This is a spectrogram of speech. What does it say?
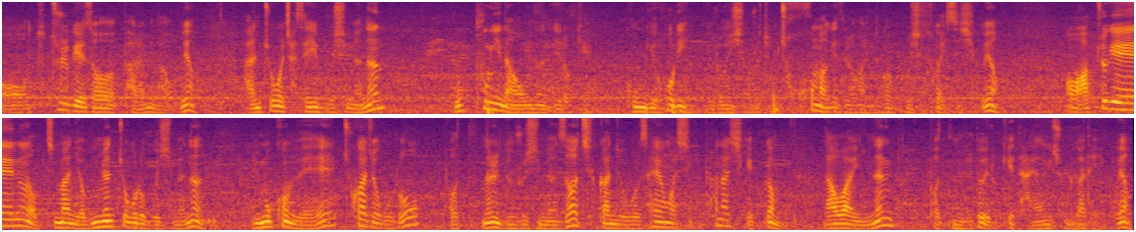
어, 투툴기에서 바람이 나오고요. 안쪽을 자세히 보시면은 무풍이 나오는 이렇게 공기 홀이 이런 식으로 좀 조그맣게 들어가 있는 걸 보실 수가 있으시고요. 어, 앞쪽에는 없지만 옆면 쪽으로 보시면은 리모컨 외에 추가적으로 버튼을 누르시면서 직관적으로 사용하시기 편하시게끔 나와 있는 버튼들도 이렇게 다양하게 준비가 되어 있고요.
